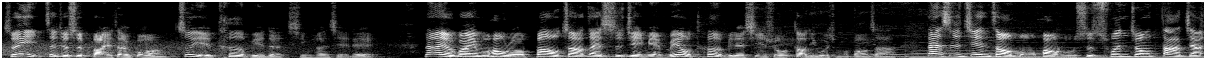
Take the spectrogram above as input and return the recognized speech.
所以这就是巴雷特过往，这也特别的心酸血泪。那有关于魔幻炉爆炸，在世界里面没有特别的细说到底为什么爆炸，但是建造魔幻炉是村庄大家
